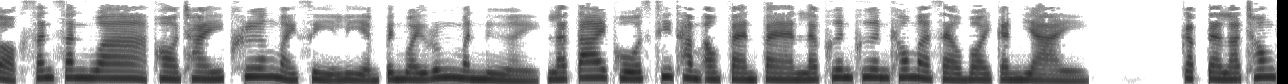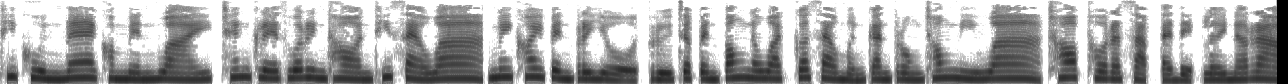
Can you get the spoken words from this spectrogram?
บอกสั้นๆว่า พอใช้เครื่องหมายสี่เหลี่ยมเป็นวัยรุ่นมันเหนื่อย และใต้โพสต์ที่ทำเอาแฟนๆและเพื่อนๆเข้ามาแซวบอยกันใหญ่ กับแต่ละช่องที่คุณแม่คอมเมนต์ไว้ เช่นเกรซวรินทร์ที่แซวว่าไม่ค่อยเป็นประโยชน์ หรือจะเป็นป้องนวัดก็แซวเหมือนกันตรงช่องนี้ว่า ชอบโทรศัพท์แต่เด็กเลยนะเรา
